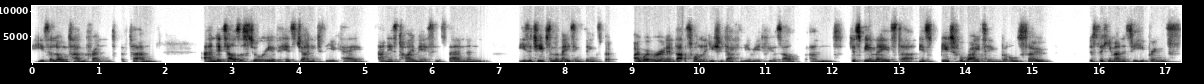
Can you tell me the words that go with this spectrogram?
he's a long term friend of TERN and it tells a story of his journey to the UK and his time here since then. And he's achieved some amazing things, but I won't ruin it. That's one that you should definitely read for yourself and just be amazed at his beautiful writing, but also just the humanity he brings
